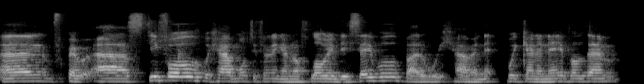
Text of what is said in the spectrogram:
And as default, we have multi-threading and offloading disabled, but we have an, we can enable them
